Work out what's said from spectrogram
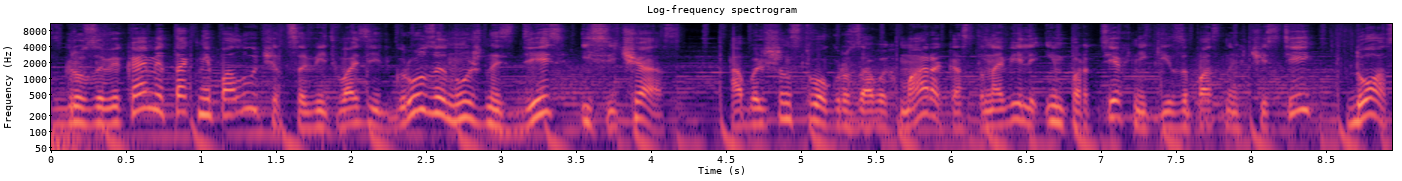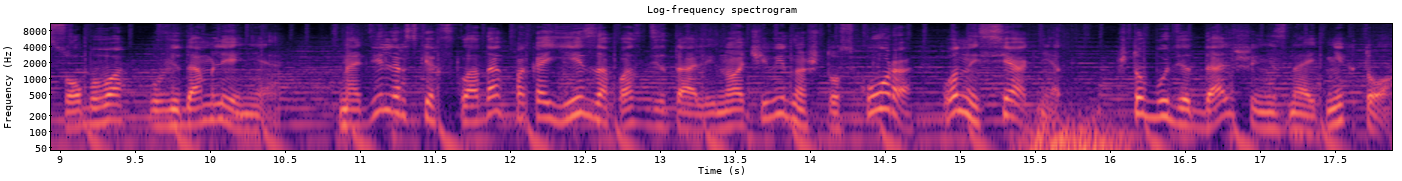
С грузовиками так не получится, ведь возить грузы нужно здесь и сейчас. А большинство грузовых марок остановили импорт техники и запасных частей до особого уведомления. На дилерских складах пока есть запас деталей, но очевидно, что скоро он иссякнет. Что будет дальше, не знает никто.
